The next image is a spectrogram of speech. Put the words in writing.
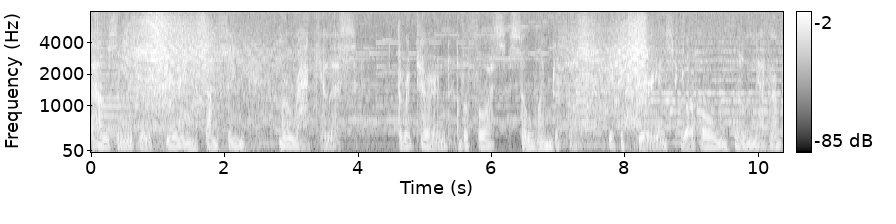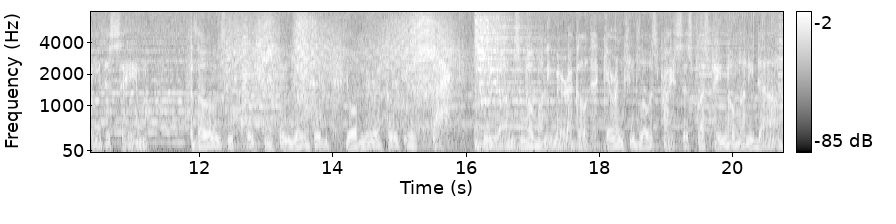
thousands will experience something miraculous. The return of a force so wonderful. If experienced, your home will never be the same. For those who patiently waited, your miracle is back. Leon's no money miracle. Guaranteed lowest prices plus pay no money down.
